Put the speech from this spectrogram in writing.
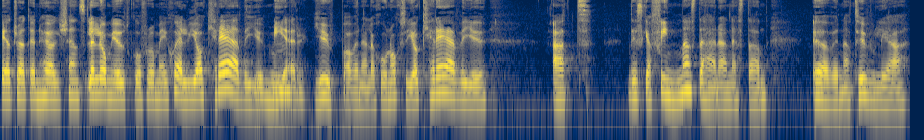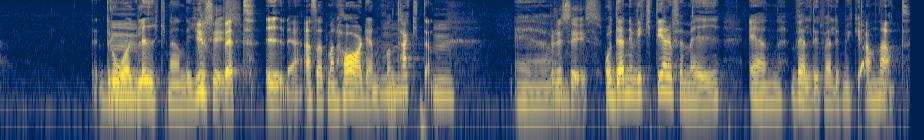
jag tror att en högkänsla, eller om jag utgår från mig själv, jag kräver ju mer djup av en relation också. Jag kräver ju att det ska finnas det här nästan övernaturliga drogliknande Precis. djupet i det. Alltså att man har den kontakten. Ehm, Precis. Och den är viktigare för mig än väldigt, väldigt mycket annat.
